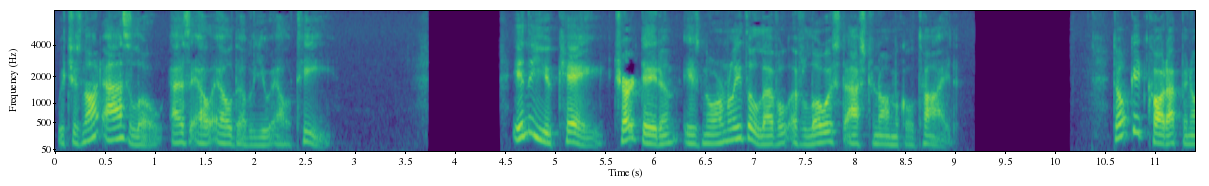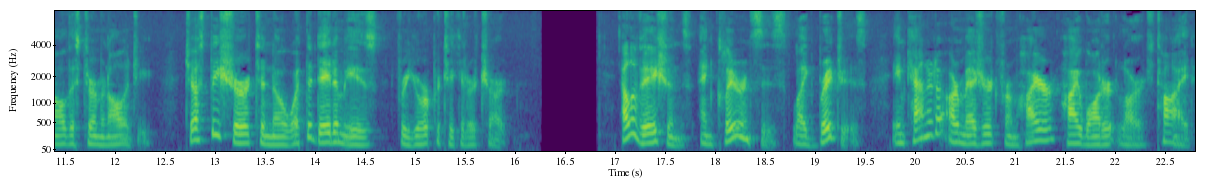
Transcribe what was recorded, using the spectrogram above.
which is not as low as LLWLT. In the UK, chart datum is normally the level of lowest astronomical tide. Don't get caught up in all this terminology. Just be sure to know what the datum is for your particular chart. Elevations and clearances, like bridges, in Canada are measured from higher high water large tide,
